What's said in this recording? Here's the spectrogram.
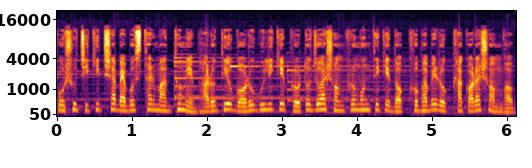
পশু চিকিৎসা ব্যবস্থার মাধ্যমে ভারতীয় গরুগুলিকে প্রোটোজোয়া সংক্রমণ থেকে দক্ষভাবে রক্ষা করা সম্ভব।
